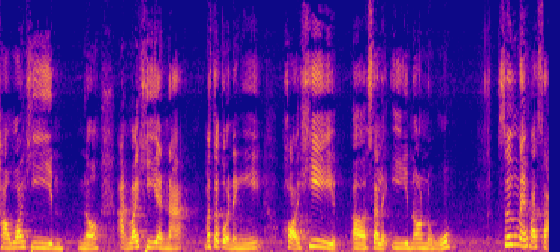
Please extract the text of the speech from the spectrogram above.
คำว่าฮีนเนาะอ่านว่าฮีนนะ มันสะกดอย่างนี้ หอหีบเอ่อสระอีนอหนู ซึ่งในภาษา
